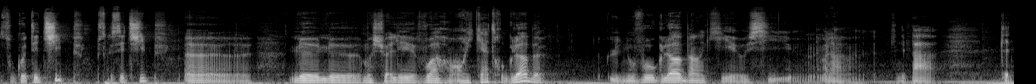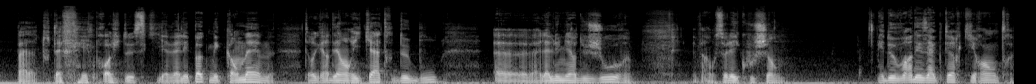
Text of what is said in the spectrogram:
son côté cheap, parce que c'est cheap. Euh, le, le, moi, je suis allé voir Henri IV au Globe, le nouveau Globe, hein, qui est aussi, euh, voilà, qui n'est pas peut-être pas tout à fait proche de ce qu'il y avait à l'époque, mais quand même, de regarder Henri IV debout euh, à la lumière du jour, enfin, au soleil couchant, et de voir des acteurs qui rentrent,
